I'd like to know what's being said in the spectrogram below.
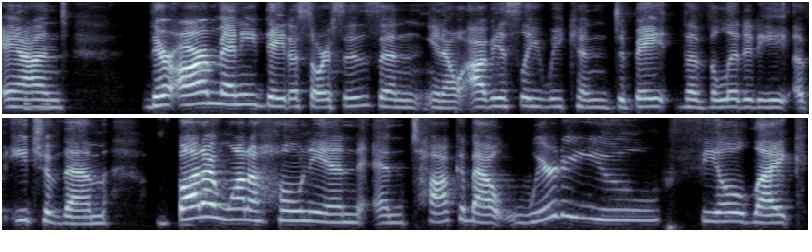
Mm-hmm. And there are many data sources, and, you know, obviously we can debate the validity of each of them but I want to hone in and talk about where do you feel like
